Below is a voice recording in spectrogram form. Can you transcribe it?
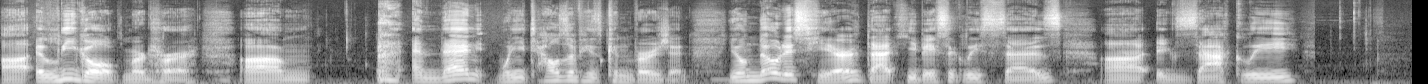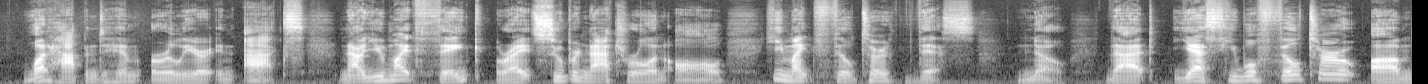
uh, illegal murderer. Um, and then when he tells of his conversion, you'll notice here that he basically says uh, exactly what happened to him earlier in Acts. Now, you might think, right, supernatural and all, he might filter this. No, that yes, he will filter um,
